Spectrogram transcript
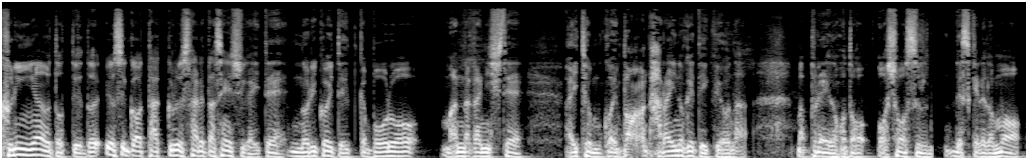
クリーンアウトっていうと、要するにこうタックルされた選手がいて、乗り越えていくか、ボールを真ん中にして、相手を向こうにバーンと払いのけていくような、まあ、プレーのことを称するんですけれども、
